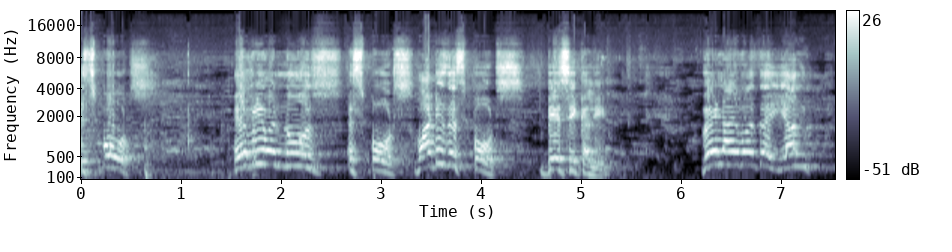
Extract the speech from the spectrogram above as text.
sports Everyone knows sports. What is sports? Basically, when I was a young,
